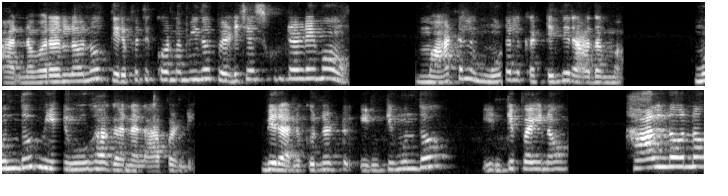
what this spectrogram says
అన్నవరంలోనూ తిరుపతి కొండ మీద పెళ్ళి చేసుకుంటాడేమో. మాటల మూటలు కట్టింది రాదమ్మ ముందు మీ ఊహాగానాలు ఆపండి. మీరు అనుకున్నట్టు ఇంటి ముందో ఇంటిపైనో హాల్లోనో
